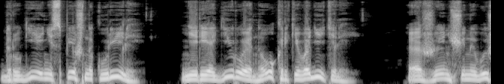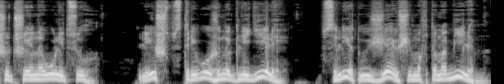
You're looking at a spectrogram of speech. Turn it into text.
другие неспешно курили, не реагируя на окрики водителей, а женщины, вышедшие на улицу, лишь встревоженно глядели вслед уезжающим автомобилям.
